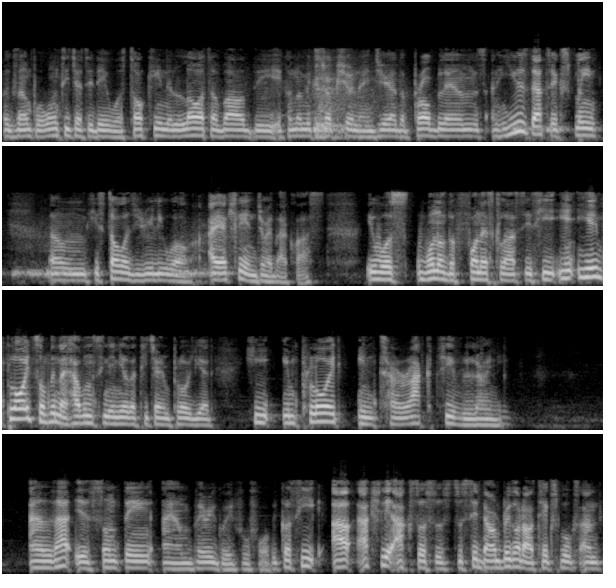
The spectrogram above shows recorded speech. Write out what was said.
For example, one teacher today was talking a lot about the economic structure in Nigeria, the problems, and he used that to explain um, histology really well. I actually enjoyed that class. it was one of the funnest classes. He, he, he employed something I haven't seen any other teacher employed yet. He employed interactive learning. And that is something I am very grateful for because he actually asked us to sit down, bring out our textbooks, and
